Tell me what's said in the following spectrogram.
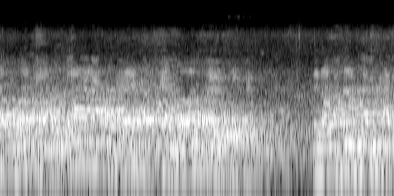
239 และ 240นะครับห้าท่านครับ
